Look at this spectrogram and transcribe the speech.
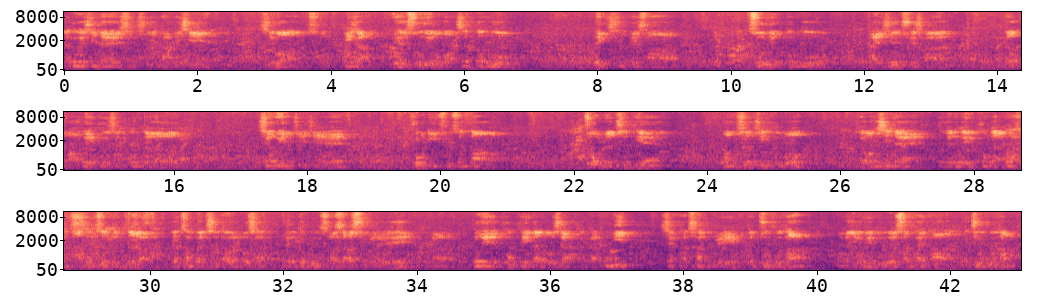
那，各位现在升起大悲心，希望天下愿所有往生动物被吃被杀，所有动物海鲜水产得法会各项功德，消冤解结，脱离畜生道，做人升天，往生净土。那我们现在。各位如果有空的，拿这本子啊，让账本师到楼下给动物洒洒水啊。各位有空可以到楼下看看护印，向他忏悔跟祝福他，我们永远不会伤害他，救护他。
